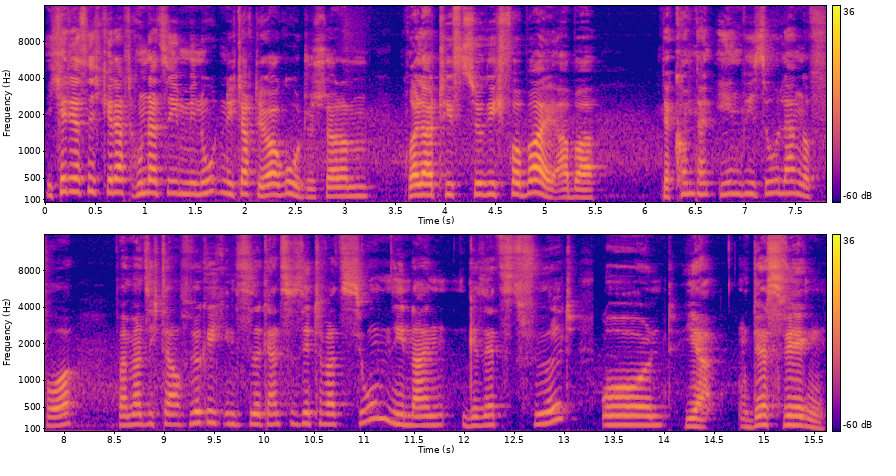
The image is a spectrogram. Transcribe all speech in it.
Ich hätte jetzt nicht gedacht, 107 Minuten, ich dachte, ja gut, ist ja dann relativ zügig vorbei, aber der kommt dann irgendwie so lange vor, weil man sich da auch wirklich in diese ganze Situation hineingesetzt fühlt. Und ja, deswegen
